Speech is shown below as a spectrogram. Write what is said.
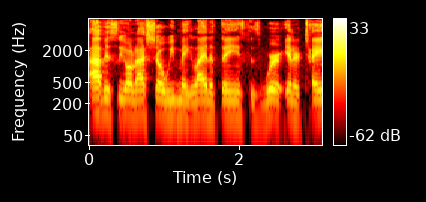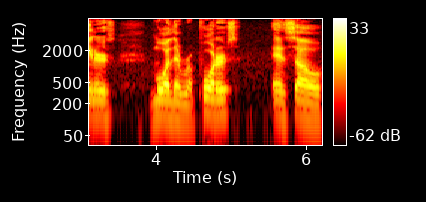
obviously, on our show, we make light of things because we're entertainers more than reporters and so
